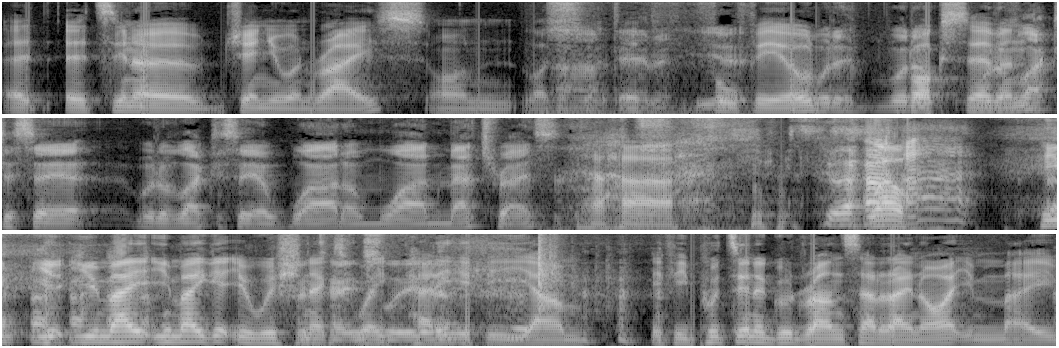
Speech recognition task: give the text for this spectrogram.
It, it's in a genuine race on like Oh, a, damn it. full Yeah. field, Would have, would box have, seven. Would have liked to see it. would have liked to see a one on one match race. Haha. well, he, you, you may you may get your wish next week, Potentially, Paddy. yeah. If he um if he puts in a good run Saturday night, you may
